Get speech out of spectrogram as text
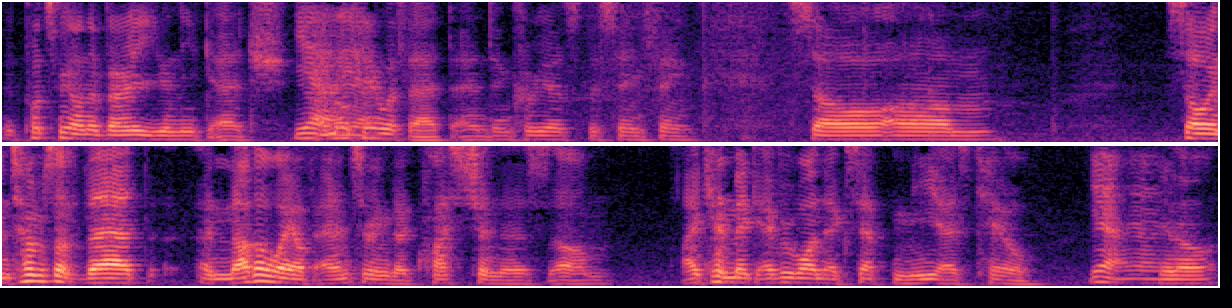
it puts me on a very unique edge. Yeah, I'm okay yeah. with that. And in Korea, it's the same thing. So, um, so in terms of that, another way of answering that question is, um, I can make everyone accept me as Teo. yeah, yeah, You know,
